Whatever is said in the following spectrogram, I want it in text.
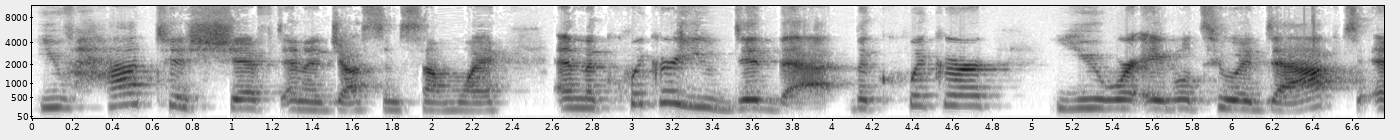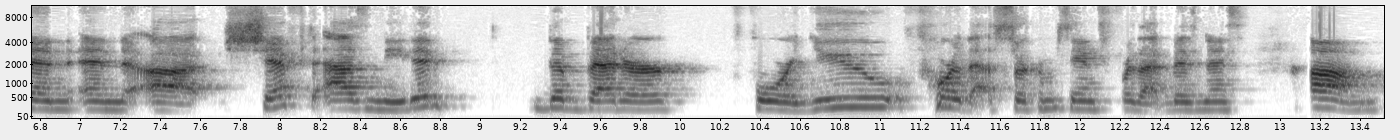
you've had to shift and adjust in some way. And the quicker you did that, the quicker you were able to adapt and, and uh, shift as needed, the better for you, for that circumstance, for that business. Um,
